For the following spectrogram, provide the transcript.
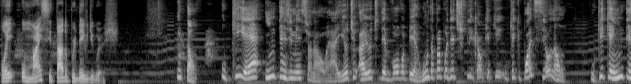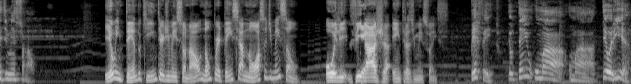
foi o mais citado por David Grush? Então, o que é interdimensional? Aí eu te, aí eu te devolvo a pergunta para poder te explicar o que, que, o que, que pode ser ou não. O que, que é interdimensional? Eu entendo que interdimensional não pertence à nossa dimensão. Ou ele viaja entre as dimensões. Perfeito. Eu tenho uma, uma teoria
